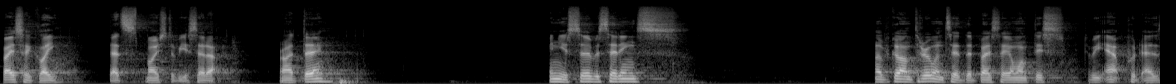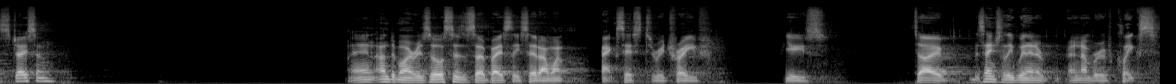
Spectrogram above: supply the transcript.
basically, that's most of your setup right there. In your server settings, I've gone through and said that basically I want this to be output as JSON. And under my resources, I basically said I want access to retrieve views. So essentially, within a, a number of clicks,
